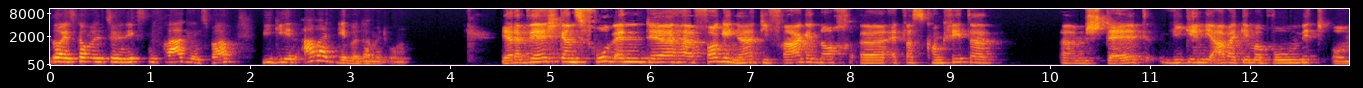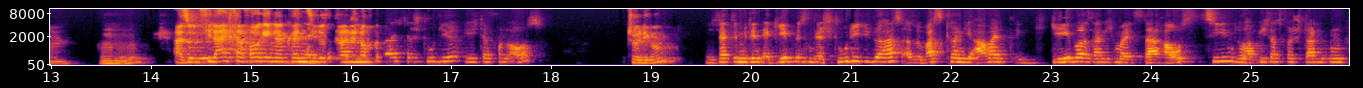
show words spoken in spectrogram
So, jetzt kommen wir zu der nächsten Frage und zwar, wie gehen Arbeitgeber damit um? Ja, da wäre ich ganz froh, wenn der Herr Vorgänger die Frage noch äh, etwas konkreter ähm, stellt. Wie gehen die Arbeitgeber womit um? Mhm. Also vielleicht, Herr Vorgänger, können Sie das gerade noch... Vielleicht der Studie, gehe ich davon aus? Entschuldigung? ich sagte mit den Ergebnissen der Studie, die du hast, also was können die Arbeitgeber, sage ich mal, jetzt da rausziehen, so habe ich das verstanden,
